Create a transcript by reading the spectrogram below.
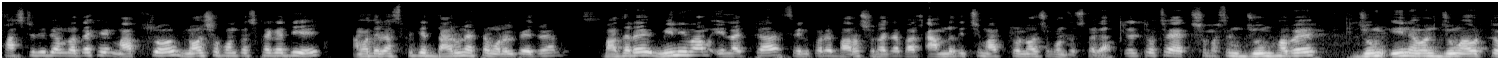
ফার্স্টে যদি আমরা দেখি মাত্র নয়শো পঞ্চাশ টাকা দিয়ে আমাদের কাছ থেকে দারুণ একটা মডেল পেয়ে যাবেন। বাজারে মিনিমাম এই লাইটটা সেল করে বারোশো টাকা বাট আমরা দিচ্ছি মাত্র নয়শো পঞ্চাশ টাকা। এটা হচ্ছে একশো পার্সেন্ট জুম হবে জুম ইন এবং জুম আউট তো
